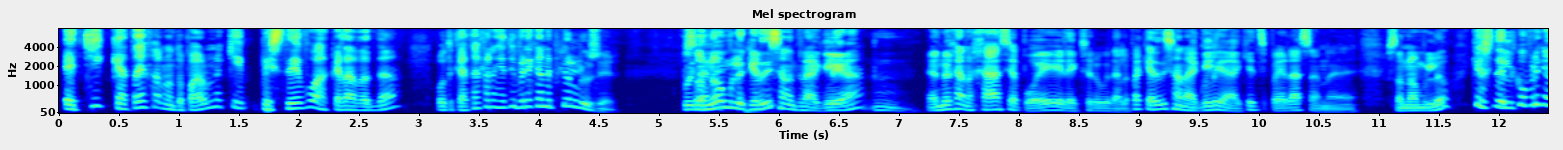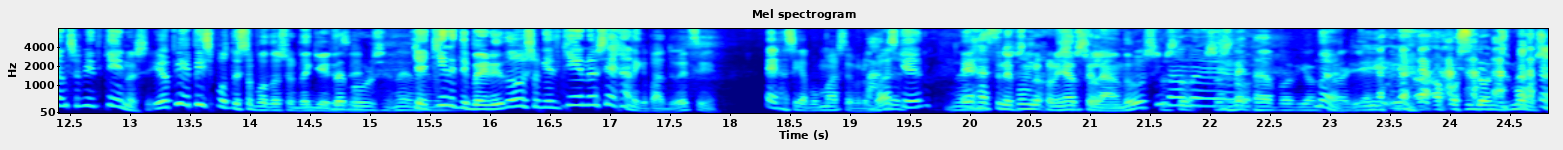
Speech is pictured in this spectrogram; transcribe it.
Εκεί κατάφεραν να το πάρουν και πιστεύω ακράδαντα ότι κατάφεραν γιατί βρήκανε πιο loser. Στον ήταν- όμιλο κερδίσαν την Αγγλία, Μμ. ενώ είχαν χάσει από Air, ξέρω εγώ κτλ. Κερδίσαν Αγγλία και έτσι περάσαν στον όμιλο και στο τελικό βρήκαν τη Σοβιετική Ένωση. Η οποία επίσης ποτέ στο ποδόσφαιρο δεν κέρδισε. Δεν μπορούσε, ναι, ναι, και ναι. εκείνη την περίοδο η Σοβιετική Ένωση έχανε και παντού, έτσι. Έχασε και από εμάς το Ευρωμπάσκετ, ναι, έχασε την σωστό, επόμενη χρονιά τους σωστό. Ελλανδού. Σωστό, σωστό. Μετά από δύο Ναι. χρόνια. Από συντονισμός.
